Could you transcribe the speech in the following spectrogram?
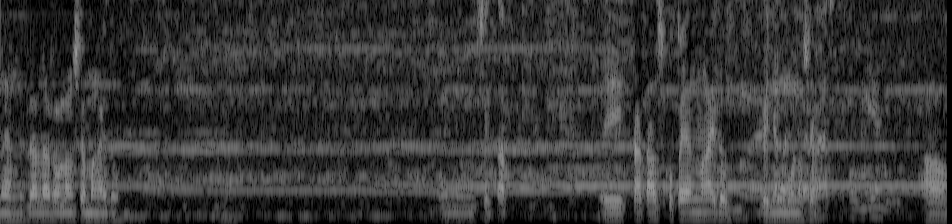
Yan, naglalaro lang siya mga idol. Yan yung setup. Eh, tataas ko pa yan mga idol. Ganyan muna siya. Oo.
